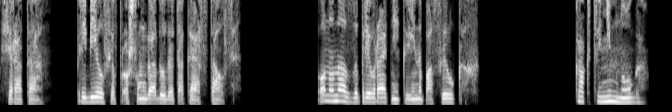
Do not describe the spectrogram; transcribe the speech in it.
сирота. Прибился в прошлом году, да так и остался. Он у нас за привратника и на посылках». «Как-то немного»,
